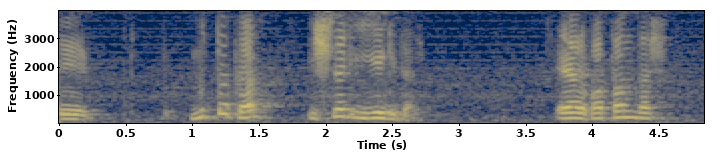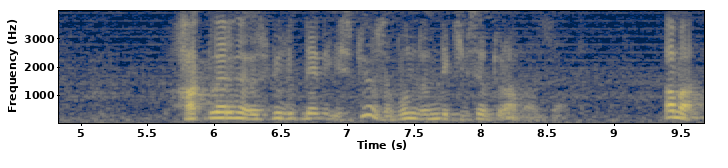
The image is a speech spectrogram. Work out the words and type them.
E, mutlaka işler iyiye gider. Eğer vatandaş haklarını, özgürlüklerini istiyorsa bunun önünde kimse duramaz zaten. Ama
